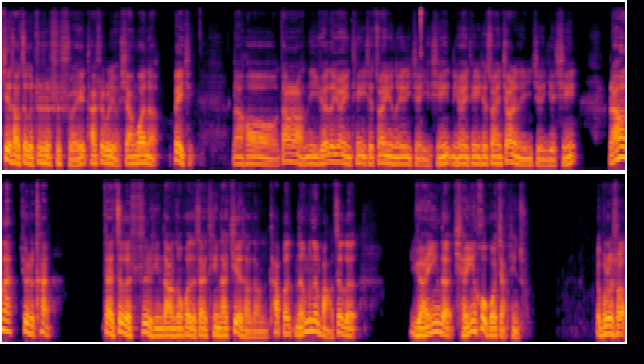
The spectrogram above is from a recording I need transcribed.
介绍这个知识是谁，他是不是有相关的背景。然后，当然了，你觉得愿意听一些专业运动员意见也行，你愿意听一些专业教练的意见也行。然后呢，就是看。在这个视频当中，或者在听他介绍当中，他不能不能把这个原因的前因后果讲清楚？就不是说，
